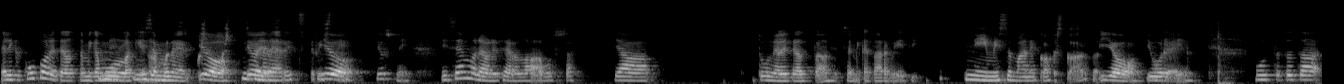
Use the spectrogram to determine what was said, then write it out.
eli kupoliteltta, mikä niin, mullakin niin, on. Semmoinen, joo, mistä joo, menee ristiin. Joo, just niin. Niin semmoinen oli siellä laavussa. Ja tunneliteltta on sitten se, mikä tarvii... Niin, missä vain ne kaksi kaarta. Joo, juurikin. Okay. Mutta tota,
